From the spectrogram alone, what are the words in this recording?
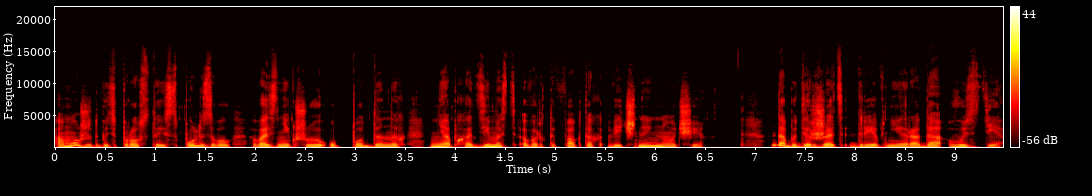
а может быть, просто использовал возникшую у подданных необходимость в артефактах Вечной Ночи, дабы держать древние рода в узде.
